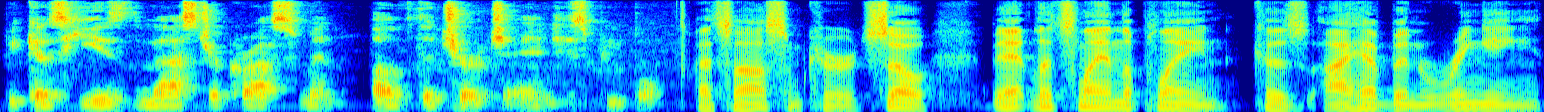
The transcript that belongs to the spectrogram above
because He is the master craftsman of the church and His people. That's awesome, Kurt. So eh, let's land the plane because I have been ringing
